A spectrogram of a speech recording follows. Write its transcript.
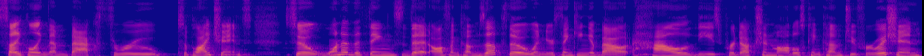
cycling them back through supply chains. So, one of the things that often comes up, though, when you're thinking about how these production models can come to fruition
